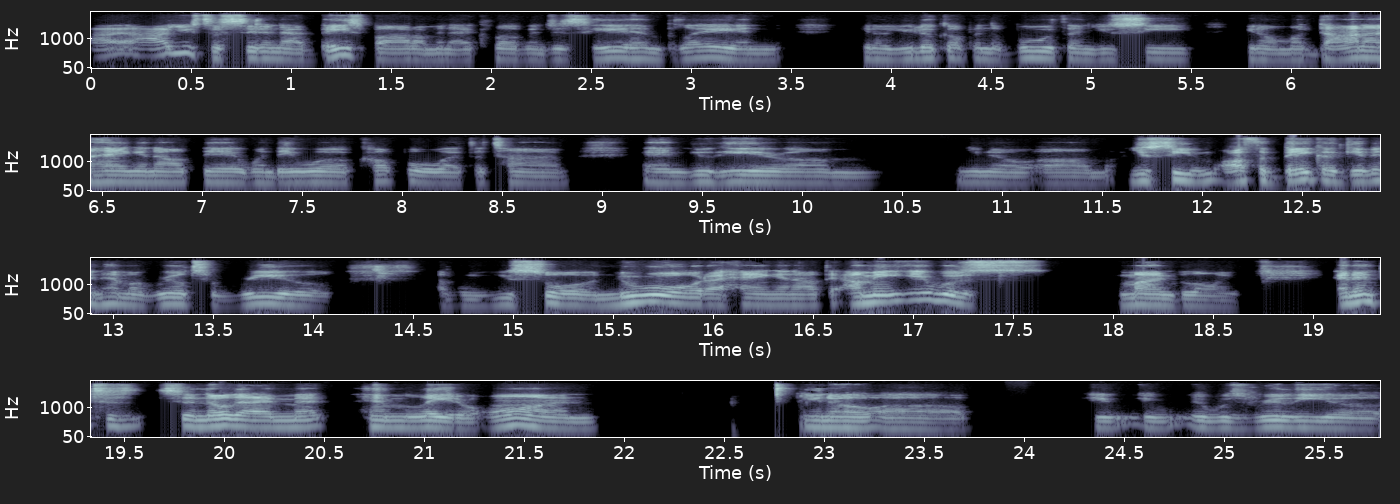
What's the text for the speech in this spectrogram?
I, I used to sit in that bass bottom in that club and just hear him play and you know, you look up in the booth and you see, you know, Madonna hanging out there when they were a couple at the time, and you hear, um, you know, um, you see Arthur Baker giving him a reel to reel. I mean, you saw a New Order hanging out there. I mean, it was mind blowing. And then to to know that I met him later on, you know, uh, it, it, it was really. Uh,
